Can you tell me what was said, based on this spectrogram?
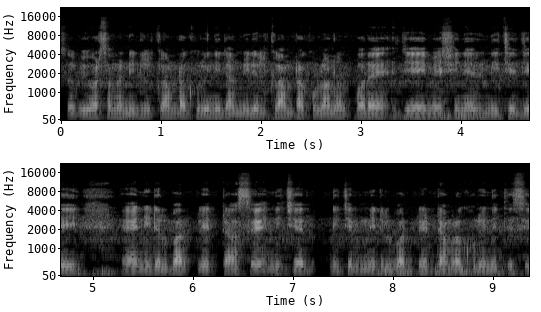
সো ভিউয়ার্স আমরা নিডল ক্লামটা খুলে নিলাম। নিডল ক্লামটা খোলানোর পরে যে মেশিনের নিচে যেই নিডল বার প্লেটটা আছে, নিচের নিচের নিডল বার প্লেটটা আমরা খুলে নিতেছি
